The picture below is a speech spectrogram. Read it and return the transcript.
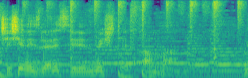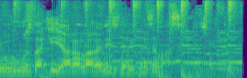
Çişin izleri silinmişti ama ruhumuzdaki yaraların izleri ne zaman silinecekti?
